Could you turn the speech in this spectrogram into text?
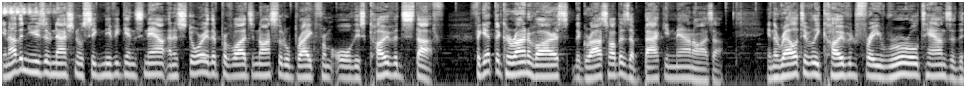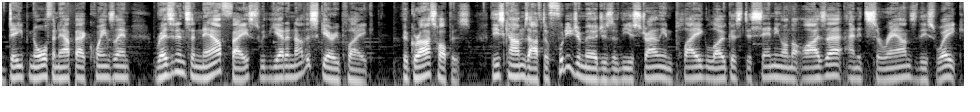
In other news of national significance now, and a story that provides a nice little break from all this COVID stuff. Forget the coronavirus, the grasshoppers are back in Mount Isa. In the relatively COVID free rural towns of the deep north and outback Queensland, residents are now faced with yet another scary plague the grasshoppers. This comes after footage emerges of the Australian plague locust descending on the Isa and its surrounds this week.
